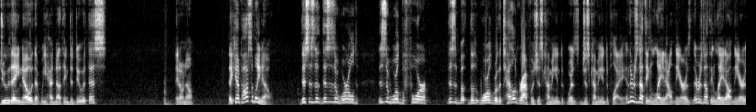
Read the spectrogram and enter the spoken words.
Do they know that we had nothing to do with this? They don't know. They can't possibly know. This is the this is a world this is a world before this is the world where the telegraph was just coming into was just coming into play, and there was nothing laid out in the air. There was nothing laid out in the air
